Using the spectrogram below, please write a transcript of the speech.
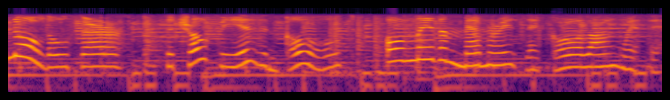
No, Luther. The trophy isn't gold. Only the memories that go along with it.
